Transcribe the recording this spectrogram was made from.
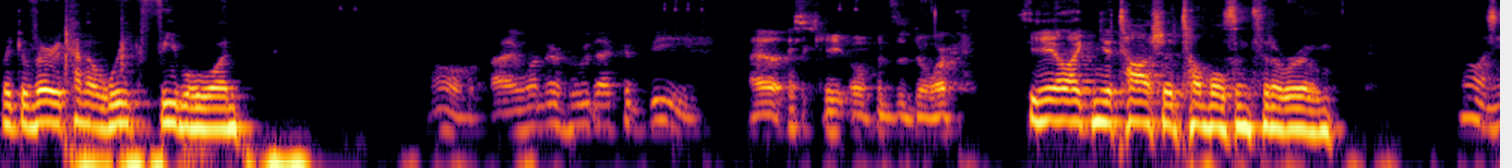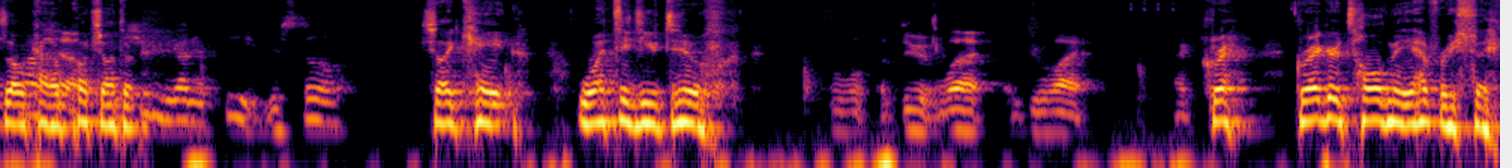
like a very kind of weak, feeble one. Oh, I wonder who that could be. I, Kate opens the door. You know, like Natasha tumbles into the room. Oh, Still kind of Natasha, puts you onto- You shouldn't be on your feet. You're still. She's like, Kate, what did you do? Well, do what? Do what? I Gre- Gregor told me everything.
